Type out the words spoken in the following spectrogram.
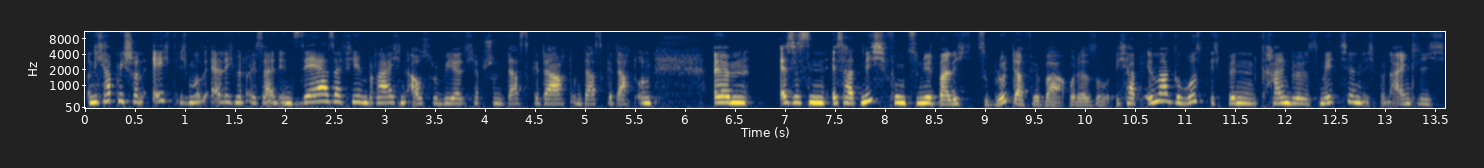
Und ich habe mich schon echt, ich muss ehrlich mit euch sein, in sehr, sehr vielen Bereichen ausprobiert. Ich habe schon das gedacht und das gedacht. Und ähm, es, ist ein, es hat nicht funktioniert, weil ich zu blöd dafür war oder so. Ich habe immer gewusst, ich bin kein blödes Mädchen. Ich bin eigentlich,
